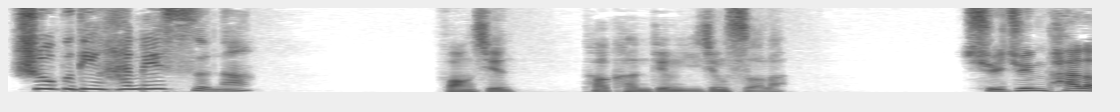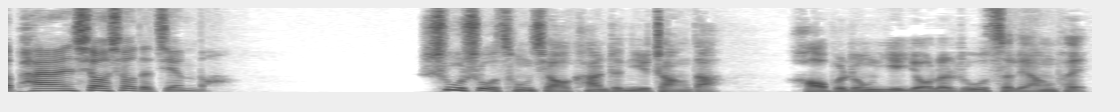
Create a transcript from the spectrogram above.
说不定还没死呢。”放心，他肯定已经死了。许军拍了拍安潇潇的肩膀：“叔叔从小看着你长大。”好不容易有了如此良配，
